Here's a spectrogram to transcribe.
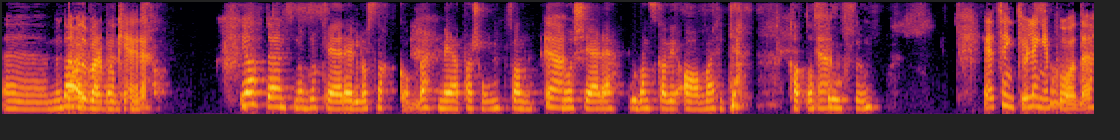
Eh, men Da må er du bare blokkere. Ja, det er enten å blokkere eller å snakke om det med personen. Sånn, Ja. nå skjer det. Hvordan skal vi avverge katastrofen? Jeg tenkte jo lenge på det,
